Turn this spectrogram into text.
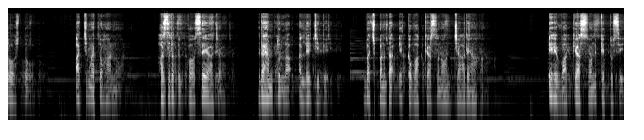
ਦੋਸਤੋ, ਅੱਜ ਮੈਂ ਤੁਹਾਨੂੰ ਹਜ਼ਰਤ ਗੌਸੇ ਆਜਮ ਰਹਿਮਤੁल्ला ਅਲੇ ਜੀ ਦੇ ਬਚਪਨ ਦਾ ਇੱਕ ਵਾਕਿਆ ਸੁਣਾਉਣ ਜਾ ਰਿਹਾ ਹਾਂ। ਇਹ ਵਾਕਿਆ ਸੁਣ ਕੇ ਤੁਸੀਂ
